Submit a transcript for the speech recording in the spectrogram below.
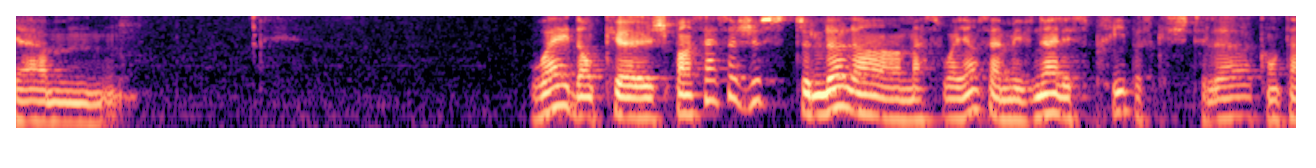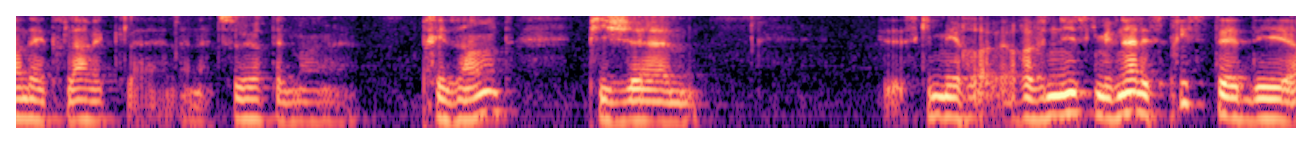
euh, ouais, donc euh, je pensais à ça juste là, là en m'assoyant, ça m'est venu à l'esprit parce que j'étais là, content d'être là avec la, nature tellement euh, présente. Puis je, ce qui m'est revenu, ce qui m'est venu à l'esprit, c'était des,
